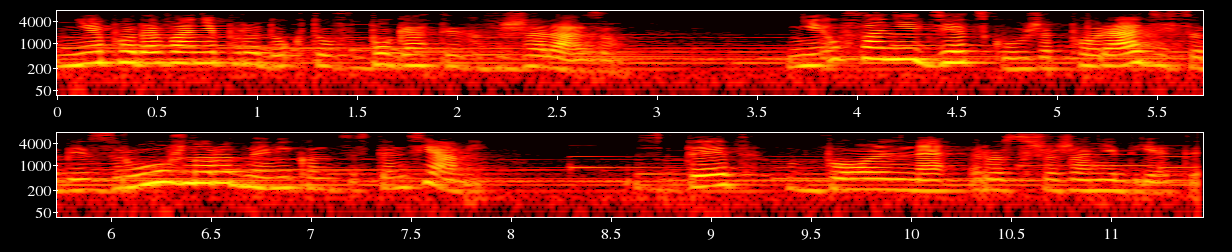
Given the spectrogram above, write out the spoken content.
Nie podawanie produktów bogatych w żelazo. Nieufanie dziecku, że poradzi sobie z różnorodnymi konsystencjami. Zbyt wolne rozszerzanie diety.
